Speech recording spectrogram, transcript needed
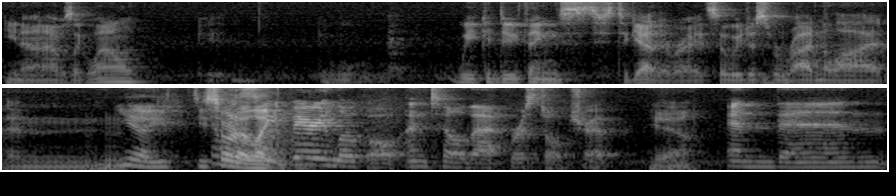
you know and I was like well we could do things together right so we just Mhm. were riding a lot and Mhm. you know you, you And sort of like very local until that Bristol trip. yeah And then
